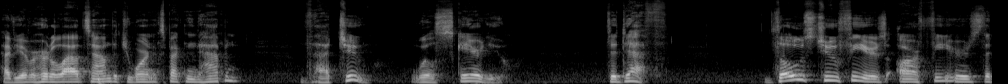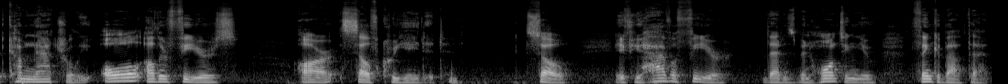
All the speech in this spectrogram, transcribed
have you ever heard a loud sound that you weren't expecting to happen? That too will scare you to death. Those two fears are fears that come naturally. All other fears are self created. So, if you have a fear that has been haunting you, think about that.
